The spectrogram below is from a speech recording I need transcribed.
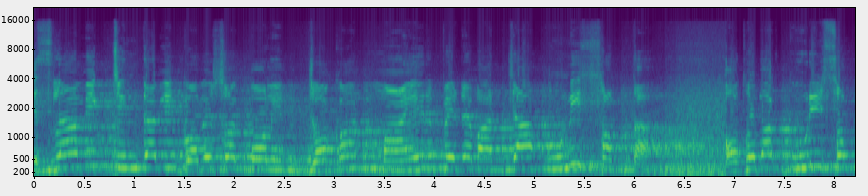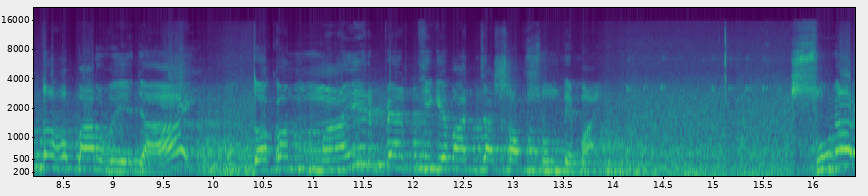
ইসলামিক চিন্তাবিদ গবেষক বলেন, যখন মায়ের পেটে বাচ্চা উনিশ সপ্তাহ অথবা কুড়ি সপ্তাহ পার হয়ে যায়, তখন মায়ের পেট থেকে বাচ্চা সব শুনতে পায়। শোনার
